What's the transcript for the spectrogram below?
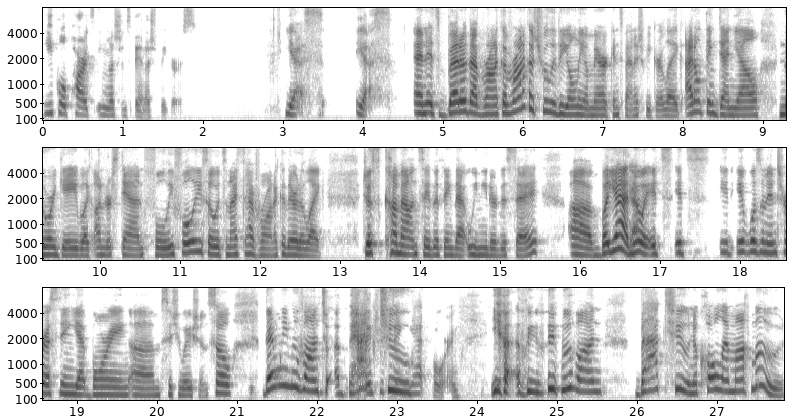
equal parts English and Spanish speakers. Yes. Yes and it's better that Veronica Veronica is truly the only American Spanish speaker. Like I don't think Daniele nor Gabe like understand fully fully, so it's nice to have Veronica there to like just come out and say the thing that we need her to say. Um, but yeah, yeah, no, it's it's it, it was an interesting yet boring um, situation. So then we move on to uh, back to yet boring. Yeah, we, we move on back to Nicole and Mahmoud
